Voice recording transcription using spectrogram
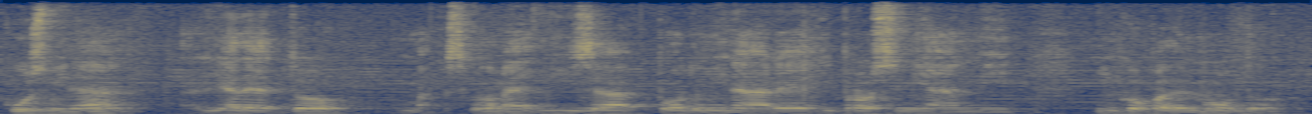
Kuzmina gli ha detto ma secondo me Lisa può dominare i prossimi anni in Coppa del Mondo.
